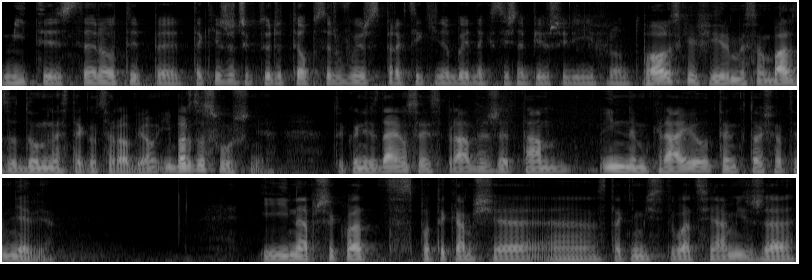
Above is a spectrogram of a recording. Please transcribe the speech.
mity, stereotypy, takie rzeczy, które ty obserwujesz z praktyki, no bo jednak jesteś na pierwszej linii frontu? Polskie firmy są bardzo dumne z tego, co robią i bardzo słusznie tylko nie zdają sobie sprawy, że tam w innym kraju ten ktoś o tym nie wie. I na przykład spotykam się e, z takimi sytuacjami, że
